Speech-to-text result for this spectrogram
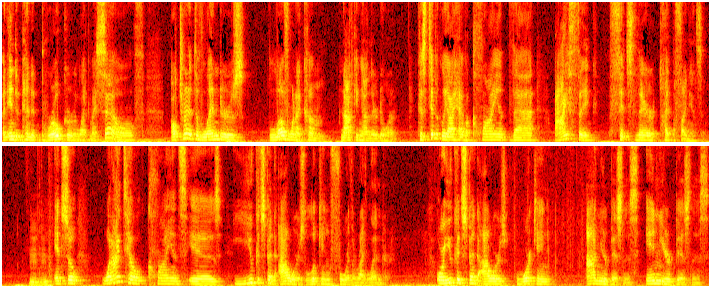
an independent broker like myself, alternative lenders love when I come knocking on their door because typically I have a client that I think fits their type of financing. Mm-hmm. And so what I tell clients is you could spend hours looking for the right lender. Or you could spend hours working on your business, in your business,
